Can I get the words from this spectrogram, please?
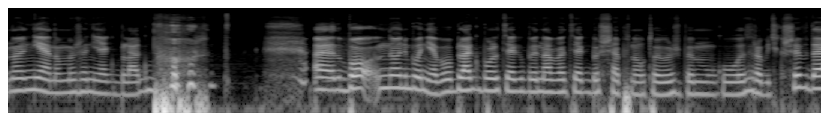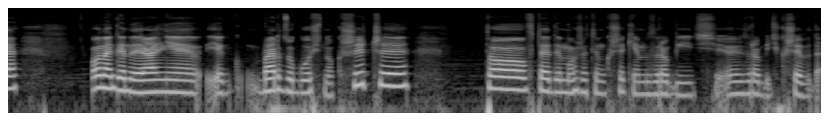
No nie, no może nie jak Black Bolt. Bo, no bo nie, bo Black Bolt jakby nawet jakby szepnął, to już by mógł zrobić krzywdę. Ona generalnie jak bardzo głośno krzyczy, to wtedy może tym krzykiem zrobić, y, zrobić krzywdę.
